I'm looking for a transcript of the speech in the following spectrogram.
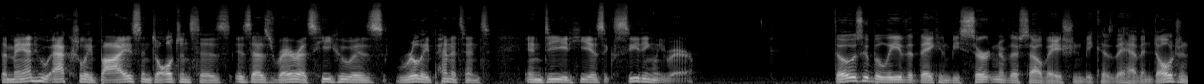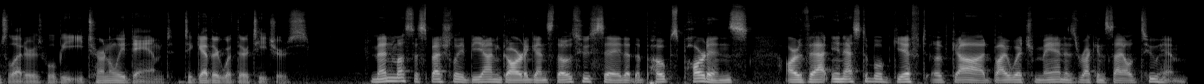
The man who actually buys indulgences is as rare as he who is really penitent. Indeed, he is exceedingly rare. Those who believe that they can be certain of their salvation because they have indulgence letters will be eternally damned, together with their teachers. Men must especially be on guard against those who say that the Pope's pardons are that inestimable gift of God by which man is reconciled to him.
